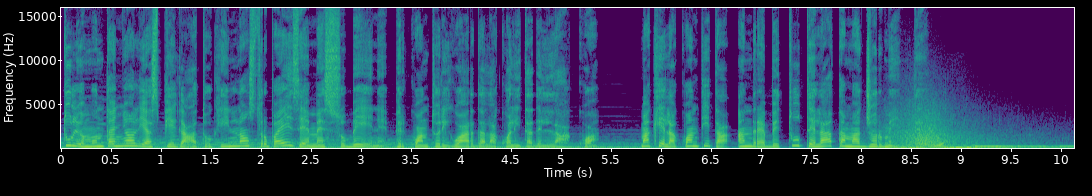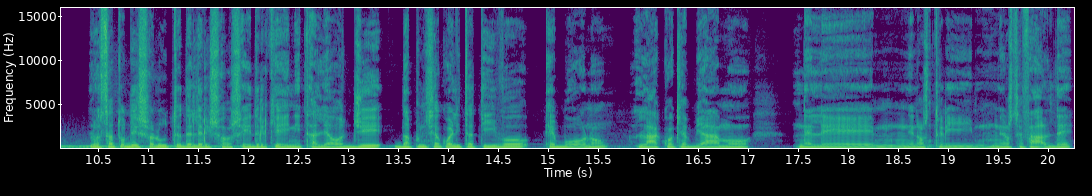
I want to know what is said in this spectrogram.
Tullio Montagnoli ha spiegato che il nostro paese è messo bene per quanto riguarda la qualità dell'acqua, ma che la quantità andrebbe tutelata maggiormente. Lo stato di salute delle risorse idriche in Italia oggi, dal punto di vista qualitativo, è buono. L'acqua che abbiamo nelle, nostri, nelle, nostre falde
